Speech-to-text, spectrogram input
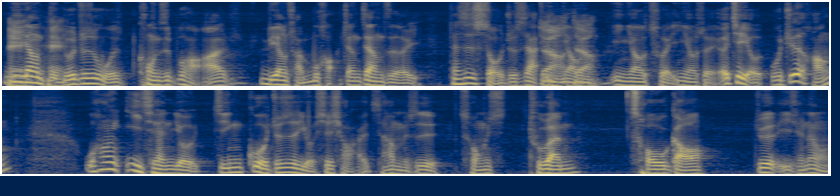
力量顶多就是我控制不好啊，力量传不好，这样这样子而已。但是手就是硬要、啊啊、硬要吹硬要吹，而且有我觉得好像我好像以前有经过，就是有些小孩子他们是从突然抽高，就是以前那种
